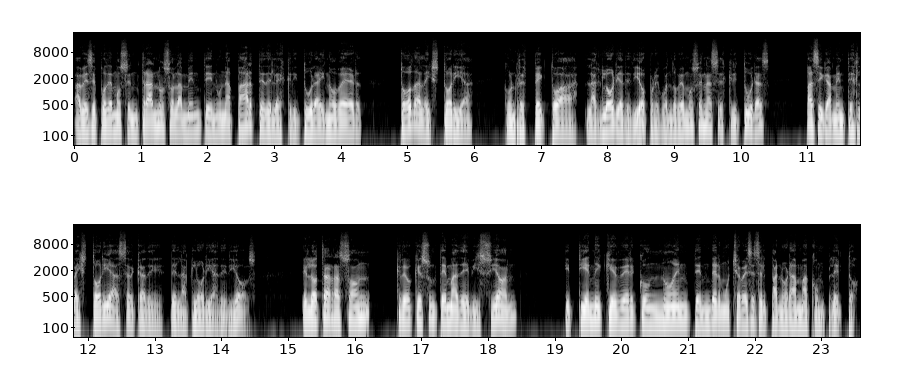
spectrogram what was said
a veces podemos centrarnos solamente en una parte de la escritura y no ver toda la historia con respecto a la gloria de Dios, porque cuando vemos en las escrituras, básicamente es la historia acerca de, de la gloria de Dios. El otra razón creo que es un tema de visión, y tiene que ver con no entender muchas veces el panorama completo.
